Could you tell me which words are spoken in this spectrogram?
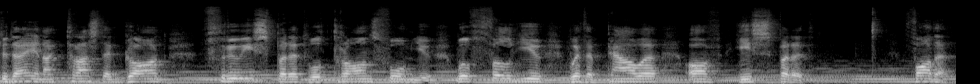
today, and I trust that God, through His Spirit, will transform you, will fill you with the power of His Spirit. Father,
